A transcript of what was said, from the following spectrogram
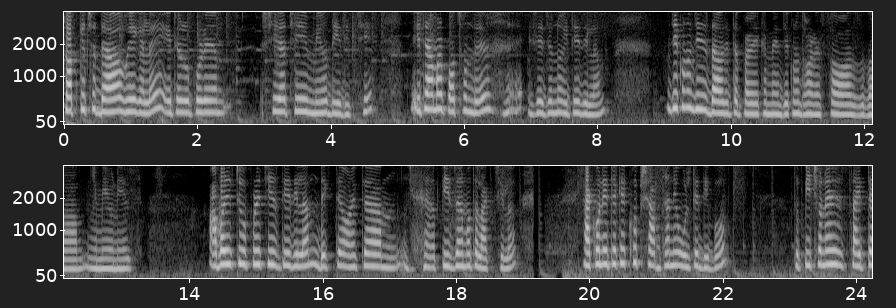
সব কিছু দেওয়া হয়ে গেলে এটার উপরে সিরাচি মেয়েও দিয়ে দিচ্ছি। এটা আমার পছন্দের সেই জন্য এটাই দিলাম। যে কোনো জিনিস দেওয়া যেতে পারে এখানে যে কোনো ধরনের সস বা মেয়নিজ। আবার একটু উপরে চিজ দিয়ে দিলাম, দেখতে অনেকটা পিৎজার মতো লাগছিল। এখন এটাকে খুব সাবধানে উল্টে দিব। তো পিছনের সাইডটা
